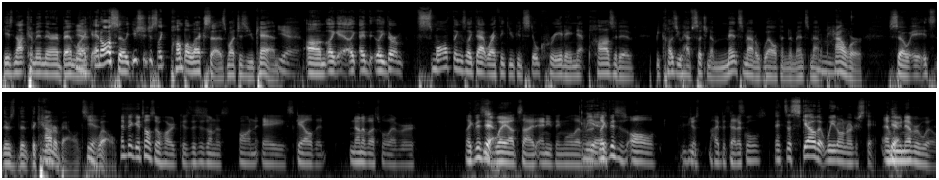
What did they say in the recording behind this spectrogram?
He's not come in there and been Yeah. like, and also you should just like pump Alexa as much as you can. Yeah. Um, like like I, like there are small things like that where I think you can still create a net positive because you have such an immense amount of wealth and an immense amount of power. So it's there's the the counterbalance Mm. Yeah. as well. I think it's also hard because this is on a s- on a scale that none of us will ever. Like this Yeah. is way outside anything we'll ever. Yeah, like this is all just hypotheticals, It's a scale that we don't understand. and Yeah. we never will.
